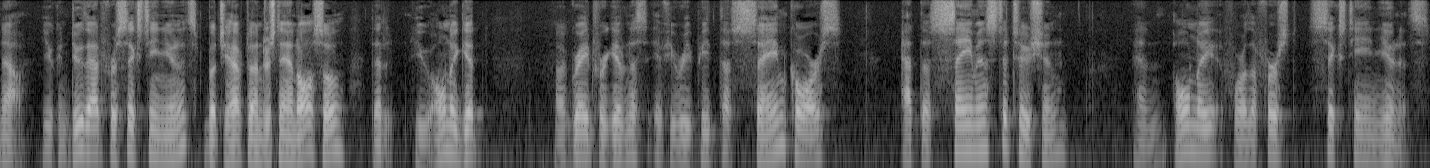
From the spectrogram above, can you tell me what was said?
Now, you can do that for 16 units, but you have to understand also that you only get uh, grade forgiveness if you repeat the same course at the same institution and only for the first 16 units.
